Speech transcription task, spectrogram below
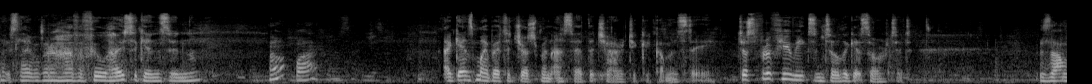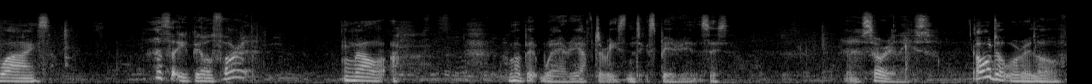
Looks like we're going to have a full house again soon, though. Oh, why? Against my better judgment, I said that Charity could come and stay. Just for a few weeks until they get sorted. Is that wise? I thought you'd be all for it. Well, I'm a bit wary after recent experiences. Yeah, sorry, Elise. Oh, don't worry, love.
